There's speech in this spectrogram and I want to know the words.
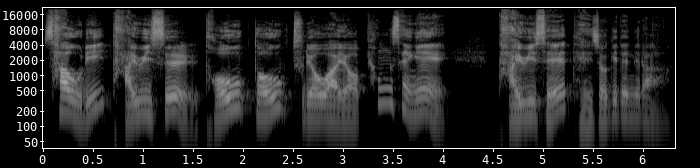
사울이 다윗을 더욱 더욱 두려워하여 평생에 다윗의 대적이 되니라.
